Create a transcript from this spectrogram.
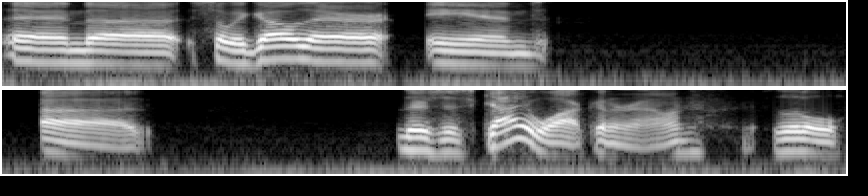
and uh so we go there and uh there's this guy walking around a little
